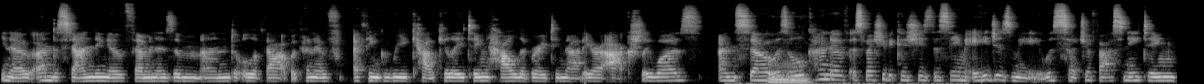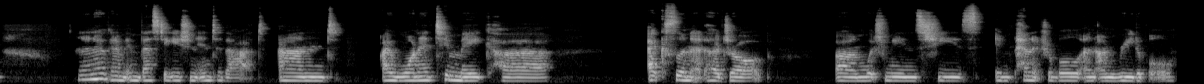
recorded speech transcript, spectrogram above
you know, understanding of feminism and all of that, we're kind of, I think, recalculating how liberating that era actually was. And so it was all kind of, especially because she's the same age as me, it was such a fascinating, I don't know, kind of investigation into that. And I wanted to make her excellent at her job um, which means she's impenetrable and unreadable,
